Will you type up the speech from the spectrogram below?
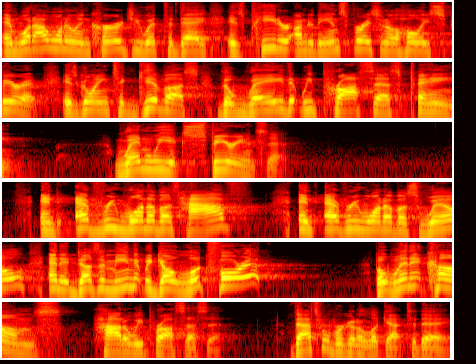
And what I want to encourage you with today is Peter, under the inspiration of the Holy Spirit, is going to give us the way that we process pain when we experience it. And every one of us have, and every one of us will. And it doesn't mean that we go look for it, but when it comes, how do we process it? That's what we're going to look at today.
